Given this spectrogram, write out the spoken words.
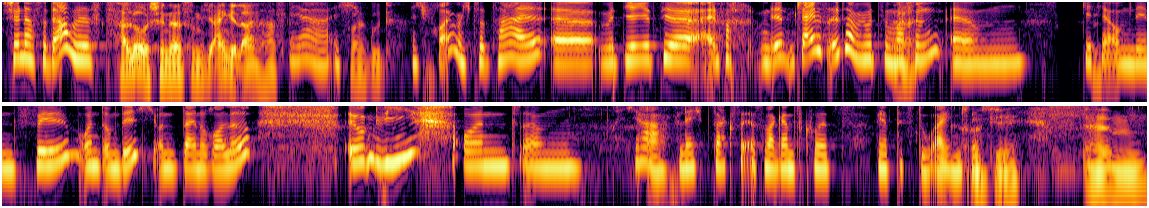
Schön, dass du da bist. Hallo, schön, dass du mich eingeladen hast. Ja, ich, gut. ich freue mich total, äh, mit dir jetzt hier einfach ein, ein kleines Interview zu machen. Ja. Ähm, es geht ja um den Film und um dich und deine Rolle irgendwie. Und ähm, ja, vielleicht sagst du erstmal ganz kurz, wer bist du eigentlich? Okay. Ähm,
